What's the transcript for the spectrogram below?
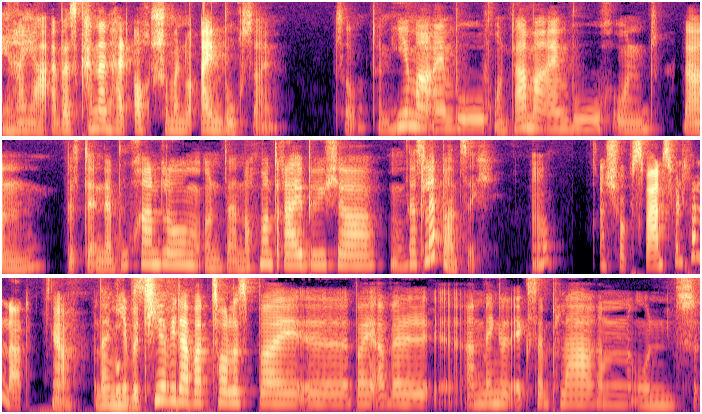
Naja, aber es kann dann halt auch schon mal nur ein Buch sein. So, dann hier mal ein Buch und da mal ein Buch und dann bist du in der Buchhandlung und dann nochmal drei Bücher. Das läppert sich. Und schwupps waren es 500. Ja, und dann hier Ups. wird hier wieder was Tolles bei, äh, bei Avell äh, an Mängelexemplaren und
